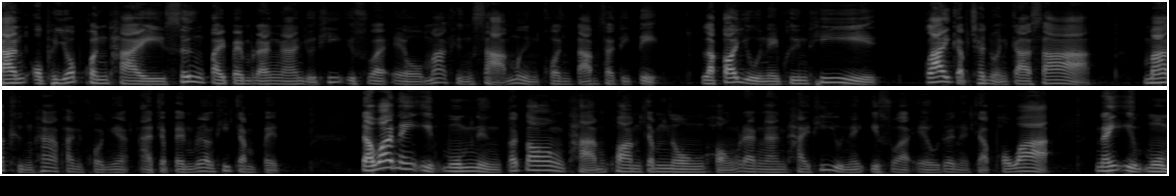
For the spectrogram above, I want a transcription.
การอพยพคนไทยซึ่งไปเป็นแรงงานอยู่ที่อิสราเอลมากถึง 30,000 คนตามสถิติ แล้วก็อยู่ในพื้นที่ใกล้กับฉนวนกาซามากถึง 5,000 คนเนี่ยอาจจะเป็นเรื่องที่จำเป็น แต่ว่าในอีกมุมหนึ่งก็ต้องถามความจำนงของแรงงานไทยที่อยู่ในอิสราเอลด้วยนะครับ เพราะว่าในอีกมุม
